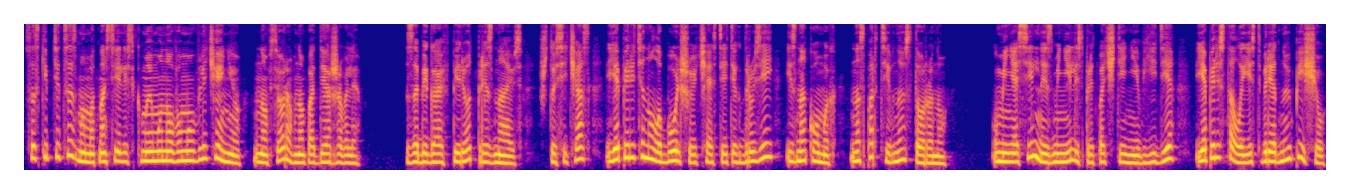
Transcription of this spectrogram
со скептицизмом относились к моему новому увлечению, но все равно поддерживали. Забегая вперед, признаюсь, что сейчас я перетянула большую часть этих друзей и знакомых на спортивную сторону. У меня сильно изменились предпочтения в еде, я перестала есть вредную пищу,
